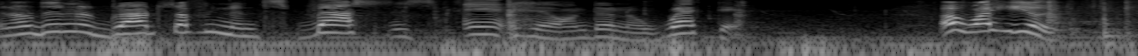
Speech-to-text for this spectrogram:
And I'm gonna grab something and smash this ant hill. I'm gonna wreck it. Oh, right here.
